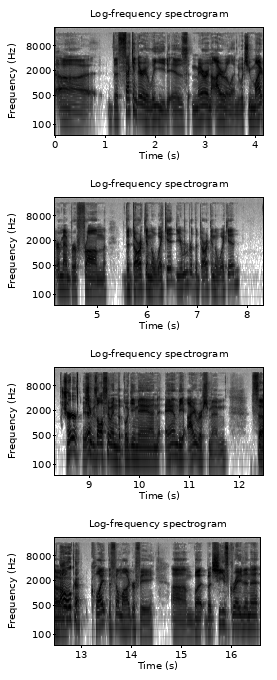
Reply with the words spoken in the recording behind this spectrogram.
uh, the secondary lead is Marin Ireland, which you might remember from The Dark and the Wicked. Do you remember The Dark and the Wicked? sure. Yeah. She was also in The Boogeyman and The Irishman. So oh, okay. quite the filmography. Um, but but she's great in it.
